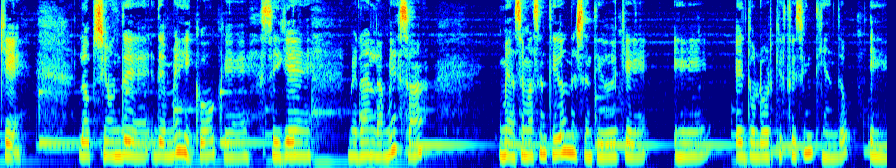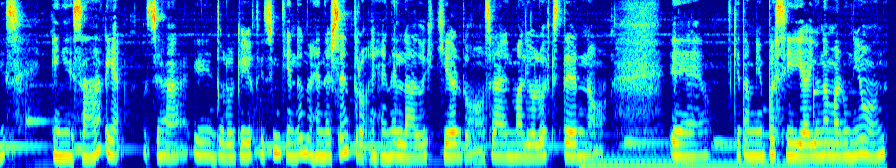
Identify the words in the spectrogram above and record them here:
que la opción de, de México que sigue en la mesa, me hace más sentido en el sentido de que eh, el dolor que estoy sintiendo es en esa área. O sea, el dolor que yo estoy sintiendo no es en el centro, es en el lado izquierdo, o sea, el maleolo externo. Eh, que también pues si hay una malunión,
